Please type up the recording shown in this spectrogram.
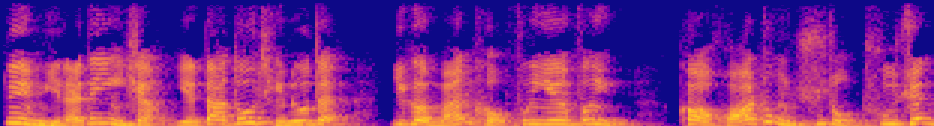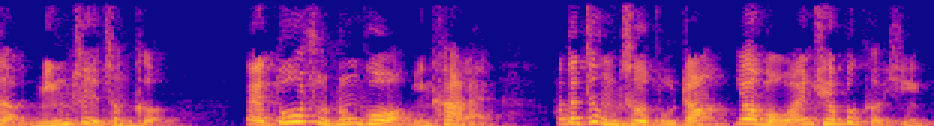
对米莱的印象也大都停留在一个满口风言风语、靠哗众取宠出圈的民粹政客。在多数中国网民看来，他的政策主张要么完全不可行，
